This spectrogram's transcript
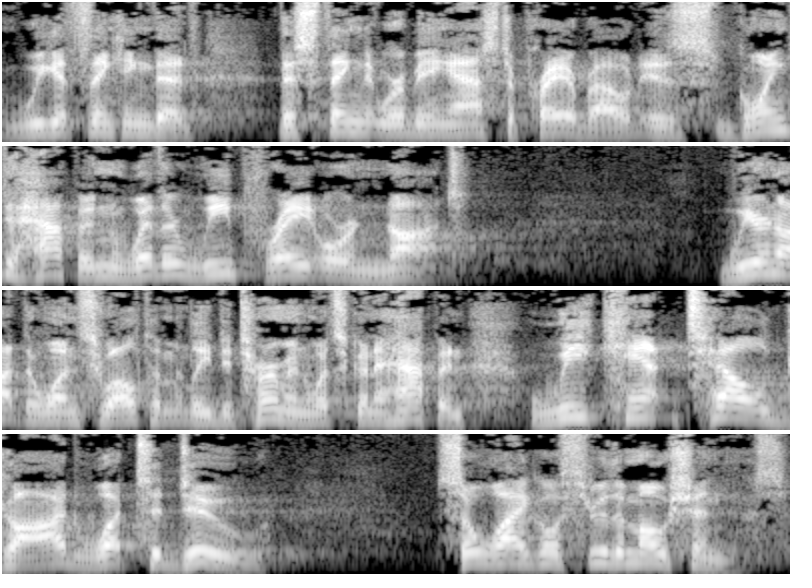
We get thinking that this thing that we're being asked to pray about is going to happen whether we pray or not. We're not the ones who ultimately determine what's going to happen. We can't tell God what to do. So why go through the motions?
